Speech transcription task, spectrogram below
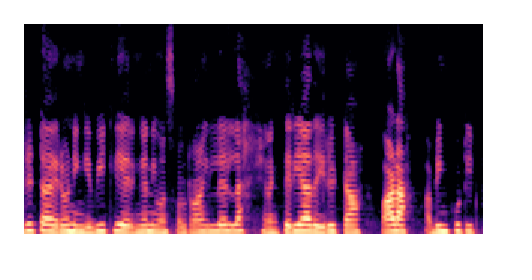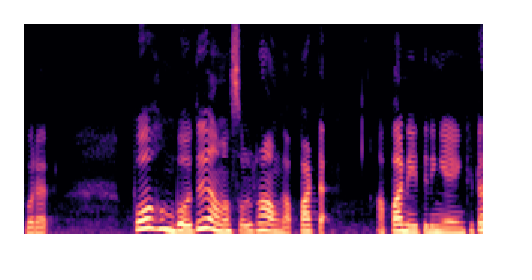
இருட்டாயிரும். நீங்கள் வீட்லேயே இருங்கன்னு இவன் சொல்கிறான் இல்லை இல்லை எனக்கு தெரியாத இருட்டா. வாடா அப்படின்னு கூட்டிகிட்டு போகிறார் போகும்போது அவன் சொல்கிறான் அவங்க அப்பாட்ட அப்பா நேற்று நீங்கள் என்கிட்ட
